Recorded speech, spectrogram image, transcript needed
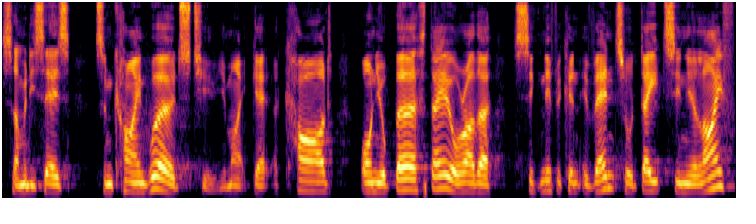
Somebody says some kind words to you. You might get a card on your birthday or other significant events or dates in your life.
